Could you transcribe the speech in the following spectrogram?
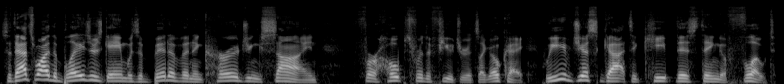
So that's why the Blazers game was a bit of an encouraging sign for hopes for the future. It's like, okay, we've just got to keep this thing afloat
